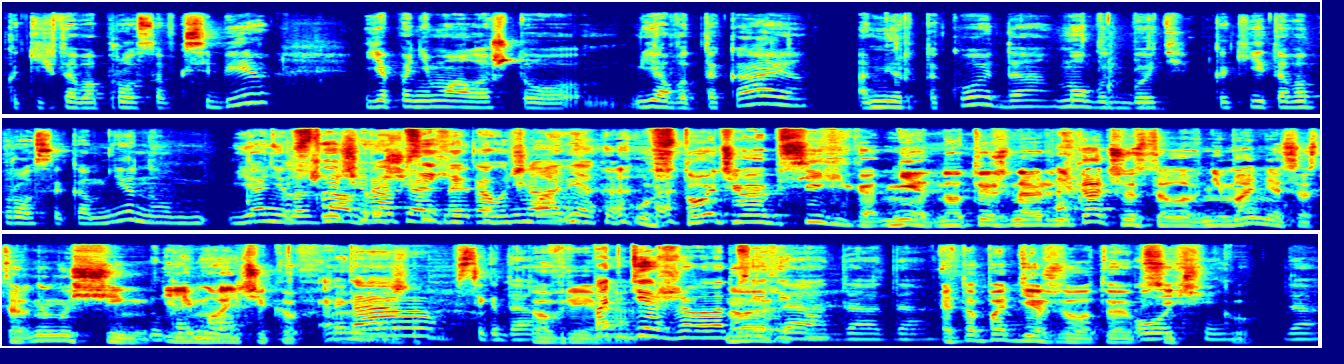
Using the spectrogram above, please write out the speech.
каких-то вопросов к себе. Я понимала, что я вот такая, а мир такой, да. Могут быть какие-то вопросы ко мне, но я не должна Устойчивая обращать на психика это у внимание. человека. Устойчивая психика. Нет, но ты же наверняка чувствовала внимание со стороны мужчин Ну, или конечно, мальчиков э, Конечно, всегда. то время. Поддерживала Но психику. Да, да, да. Это поддерживало твою Очень, психику. да.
